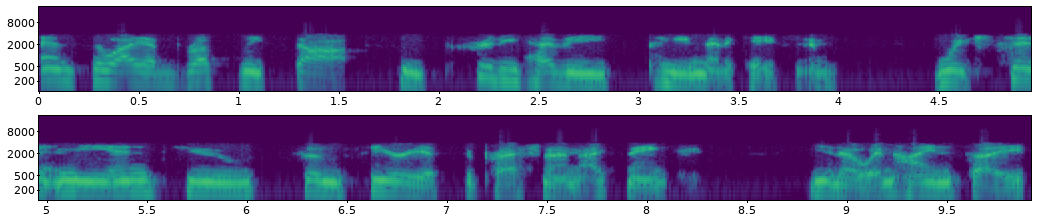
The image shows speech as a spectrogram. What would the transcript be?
And so I abruptly stopped some pretty heavy pain medication, which sent me into some serious depression, I think. You know, in hindsight,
